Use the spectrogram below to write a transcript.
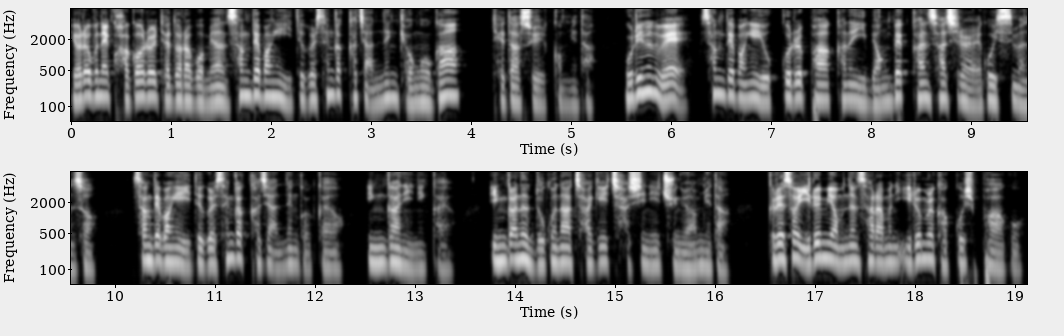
여러분의 과거를 되돌아보면 상대방의 이득을 생각하지 않는 경우가 대다수일 겁니다. 우리는 왜 상대방의 욕구를 파악하는 이 명백한 사실을 알고 있으면서 상대방의 이득을 생각하지 않는 걸까요? 인간이니까요. 인간은 누구나 자기 자신이 중요합니다. 그래서 이름이 없는 사람은 이름을 갖고 싶어 하고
